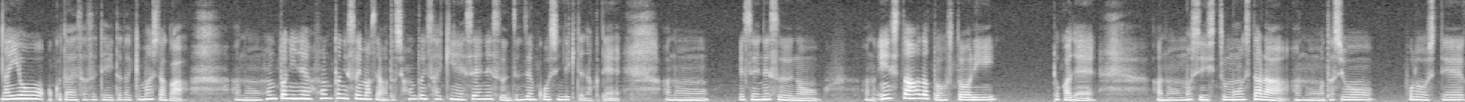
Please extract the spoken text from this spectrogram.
内容をお答えさせていただきましたが、あの、本当にね、本当にすいません。私、本当に最近 SNS 全然更新できてなくて、あの、SNS の、あの、インスタだとストーリーとかで、あの、もし質問したら、あの、私をフォローして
